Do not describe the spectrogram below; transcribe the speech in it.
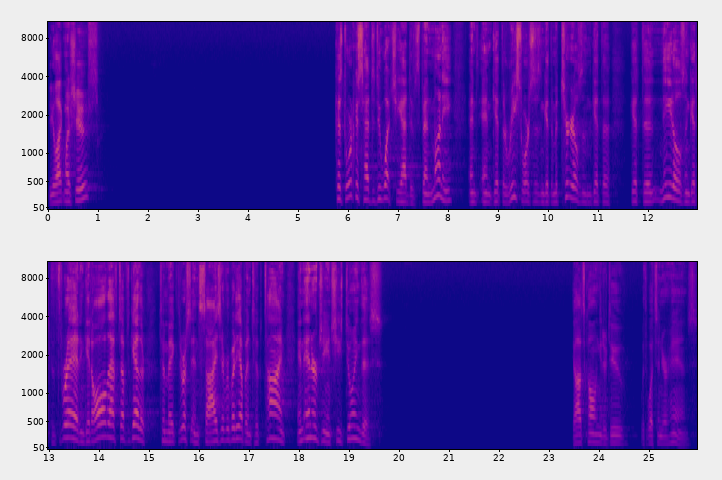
Do you like my shoes? Because Dorcas had to do what? She had to spend money and, and get the resources and get the materials and get the, get the needles and get the thread and get all that stuff together to make the dress and size everybody up and took time and energy. And she's doing this. God's calling you to do with what's in your hands.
